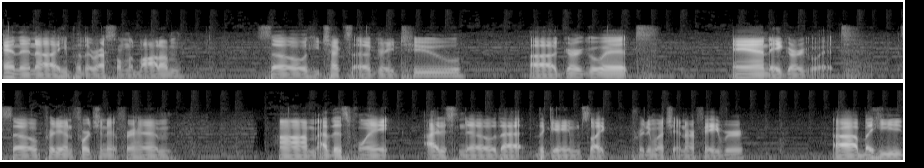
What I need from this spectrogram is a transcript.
And then uh, he put the rest on the bottom. So he checks a grade 2, a Gurguit, and a Gurguit. So pretty unfortunate for him. Um, at this point, I just know that the game's like pretty much in our favor. Uh, but he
